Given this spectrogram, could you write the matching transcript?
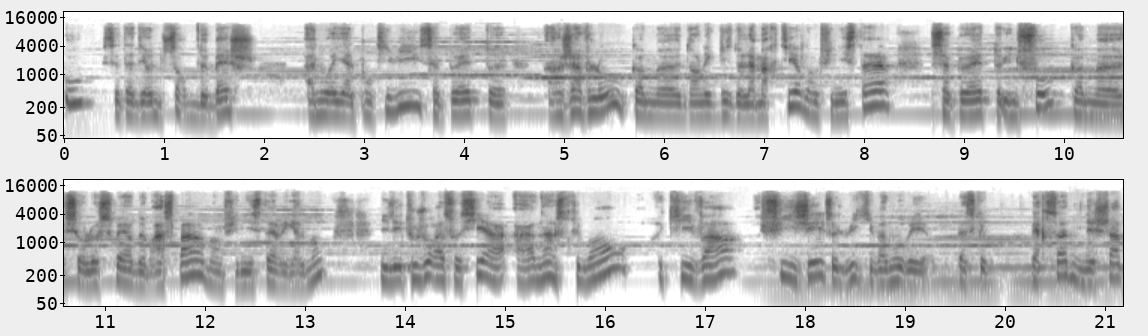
houe, c'est-à-dire une sorte de bêche à Noyal-Pontivy, ça peut être un javelot, comme euh, dans l'église de la Martyre, dans le Finistère. Ça peut être une faux, comme euh, sur l'ossuaire de Braspar, dans le Finistère également. Il est toujours associé à, un instrument qui va figer celui qui va mourir, parce que personne n'échappe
